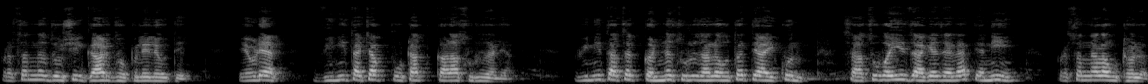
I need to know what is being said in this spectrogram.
प्रसन्न जोशी गाढ झोपलेले होते. एवढ्यात विनिताच्या पोटात कळा सुरू झाल्या. विनिताचं कण्ण सुरू झालं होतं ते ऐकून सासूबाई जाग्या झाल्या त्यांनी प्रसन्नाला उठवलं.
